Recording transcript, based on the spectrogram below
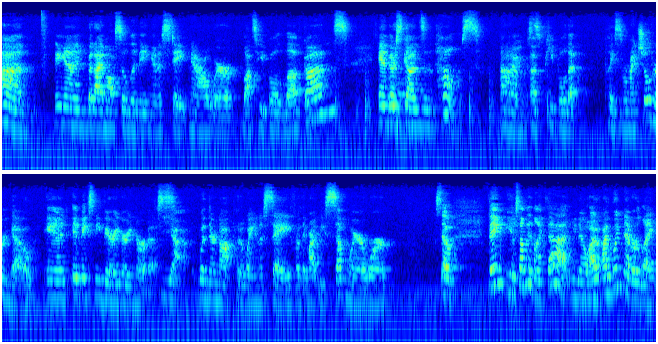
Um, and but I'm also living in a state now where lots of people love guns, and there's guns in homes um, of people that places where my children go, and it makes me very very nervous. Yeah. when they're not put away in a safe or they might be somewhere where, so. They, you know, something like that, you know, I, I would never like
